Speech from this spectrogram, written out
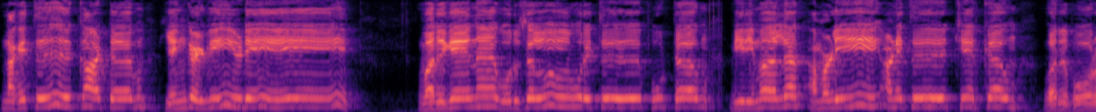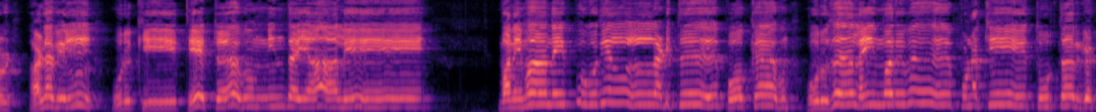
நகைத்து காட்டவும் எங்கள் வீடே. வருகேன ஒரு செல் உரைத்து பூட்டவும் விரிமலர் அமளி அணைத்து சேர்க்கவும் வருபொருள் அளவில் உருக்கி தேற்றவும் நிந்தையாலே. வனைமானை புகுதில் அடித்து போக்கவும் ஒருதலை மறுவு புணர்ச்சி தூர்த்தர்கள்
